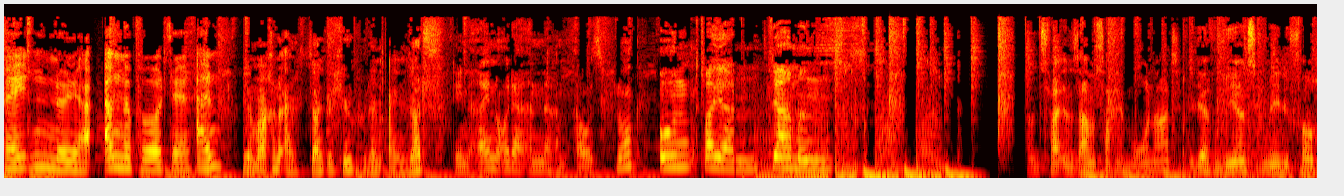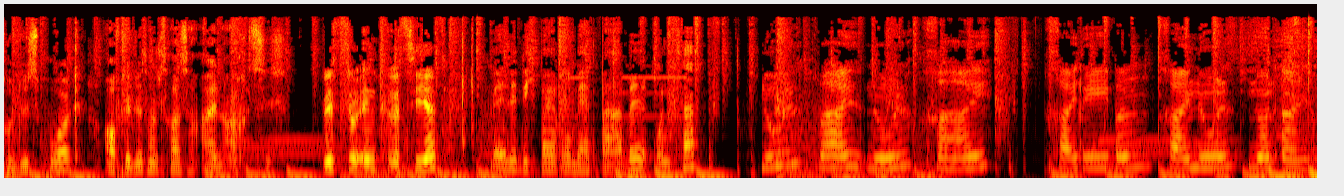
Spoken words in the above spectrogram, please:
Regen neue Angebote an. Wir machen als Dankeschön für den Einsatz Den ein oder anderen Ausflug. Und feiern zusammen. Am zweiten Samstag im Monat treffen wir uns im Medienforum von Duisburg auf der Duisburgstraße 81. Bist du interessiert? Melde dich bei Robert Babel unter 0203 37 3091.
